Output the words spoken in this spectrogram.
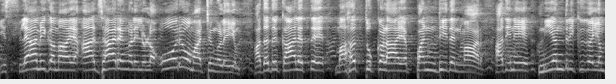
ഇസ്ലാമികമായ ആചാരങ്ങളിലുള്ള ഓരോ മാറ്റങ്ങളെയും അതത് കാലത്തെ മഹത്തുക്കളായ പണ്ഡിതന്മാർ അതിനെ നിയന്ത്രിക്കുകയും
